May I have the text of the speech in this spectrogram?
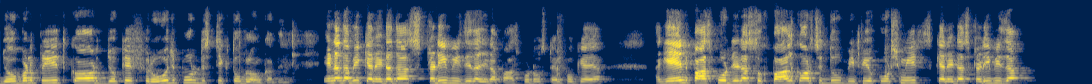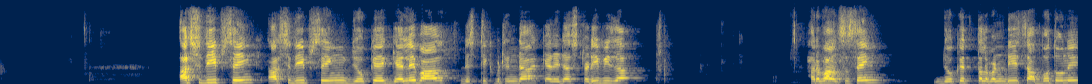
ਜੋਬਨਪ੍ਰੀਤ ਕੌਰ ਜੋ ਕਿ ਫਿਰੋਜ਼ਪੁਰ ਡਿਸਟ੍ਰਿਕਟ ਤੋਂ ਬਿਲੋਂਗ ਕਰਦੇ ਨੇ। ਇਹਨਾਂ ਦਾ ਵੀ ਕੈਨੇਡਾ ਦਾ ਸਟੱਡੀ ਵੀਜ਼ੇ ਦਾ ਜਿਹੜਾ ਪਾਸਪੋਰਟ ਉਹ ਸਟੈਂਪ ਹੋ ਕੇ ਆਇਆ। ਅਗੇਨ ਪਾਸਪੋਰਟ ਜਿਹੜਾ Sukhpal Kaur Sidhu BPO Kotshamir Canada study visa Arshdeep Singh Arshdeep Singh ਜੋ ਕਿ Gailewal district Bathinda Canada study visa Harbans Singh ਜੋ ਕਿ ਤਲਵੰਡੀ ਸਾਬੋ ਤੋਂ ਨੇ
